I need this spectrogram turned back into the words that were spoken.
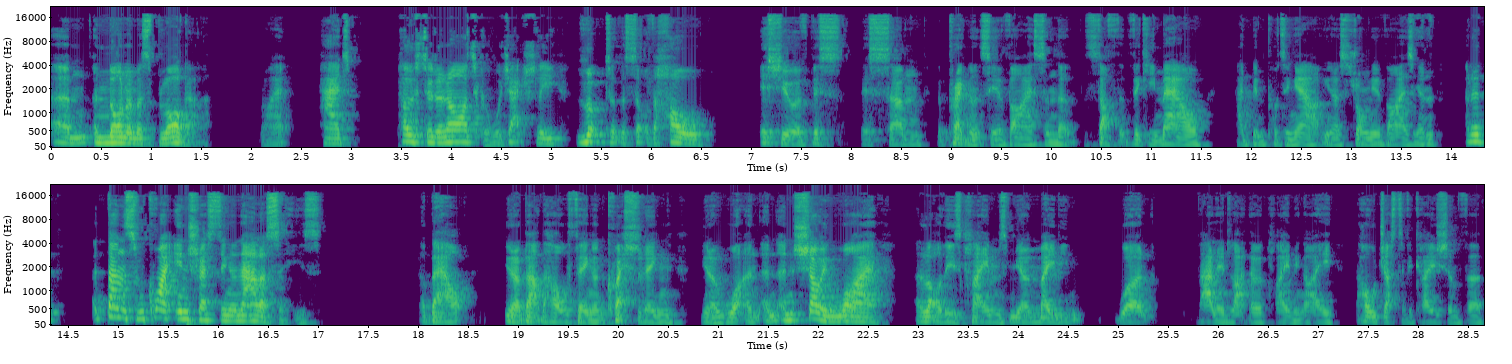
um, anonymous blogger, right, had posted an article which actually looked at the sort of the whole issue of this this um, the pregnancy advice and the stuff that Viki Male had been putting out, you know, strongly advising, and, and had, had done some quite interesting analyses about you know about the whole thing and questioning you know what and, and, and showing why a lot of these claims you know maybe weren't valid like they were claiming i.e the whole justification for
